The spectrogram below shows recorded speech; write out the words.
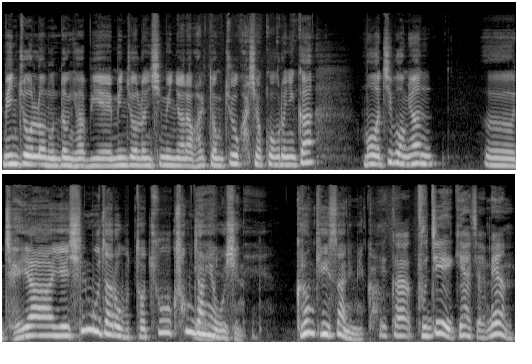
민주언론 운동협의회 민주언론 시민연합 활동 쭉 하셨고 그러니까 뭐 어찌 보면 어, 제야의 실무자로부터 쭉 성장해 네. 오신 네. 그런 케이스 아닙니까? 그러니까 굳이 얘기하자면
